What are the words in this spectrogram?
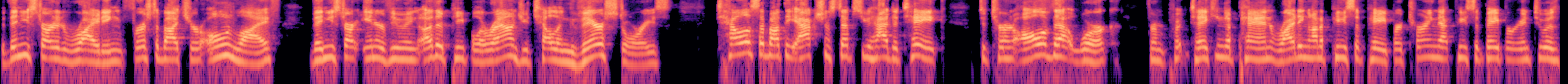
but then you started writing first about your own life then you start interviewing other people around you, telling their stories. Tell us about the action steps you had to take to turn all of that work from put, taking a pen, writing on a piece of paper, turning that piece of paper into a,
